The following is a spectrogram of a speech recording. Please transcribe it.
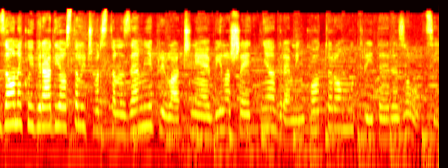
Za one koji bi radi ostali čvrsto na zemlji, privlačenija je bila šetnja drevnim kotorom u 3D rezoluciji.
